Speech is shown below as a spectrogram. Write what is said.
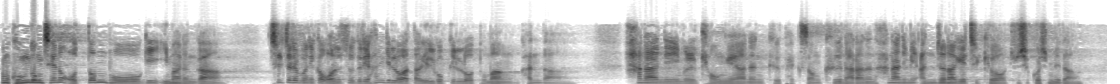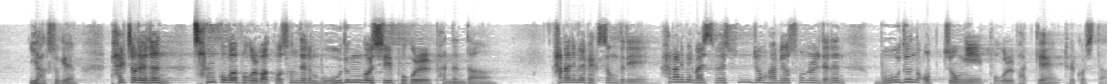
그럼 공동체는 어떤 복이 임하는가? 7절에 보니까 원수들이 한 길로 왔다가 일곱 길로 도망간다. 하나님을 경외하는 그 백성, 그 나라는 하나님이 안전하게 지켜주실 것입니다. 이 약속이에요. 8절에는 창고가 복을 받고 손대는 모든 것이 복을 받는다. 하나님의 백성들이 하나님의 말씀에 순종하며 손을 대는 모든 업종이 복을 받게 될 것이다.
